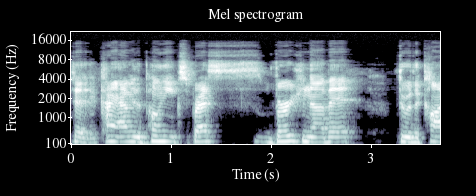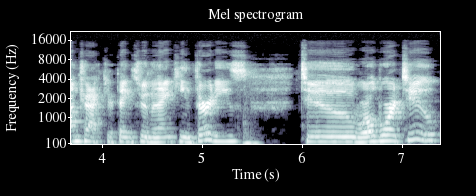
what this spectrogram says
to kind of having the Pony Express version of it through the contractor thing through the 1930s to World War II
